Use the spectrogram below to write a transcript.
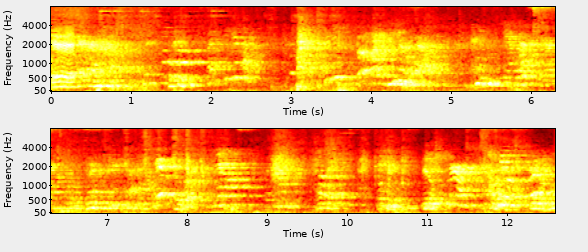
good. Middle.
